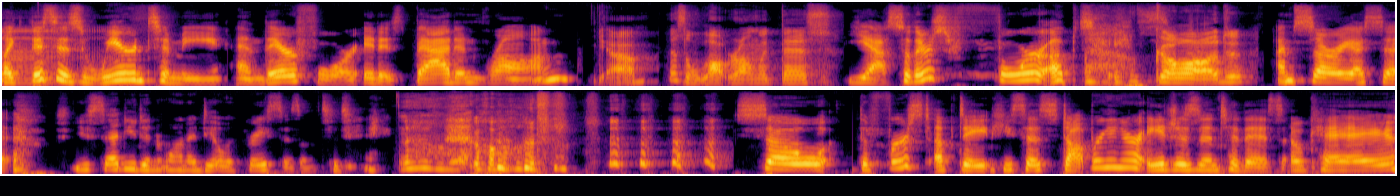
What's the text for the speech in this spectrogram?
Like, this is mm. weird to me, and therefore it is bad and wrong. Yeah, there's a lot wrong with this. Yeah, so there's four Oh, updates. God. I'm sorry, I said. You said you didn't want to deal with racism today. Oh, God. So, the first update, he says, stop bringing our ages into this, okay?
